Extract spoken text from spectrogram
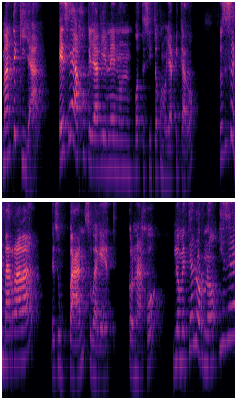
mantequilla, ese ajo que ya viene en un botecito como ya picado, entonces se embarraba de su pan, su baguette con ajo, lo metía al horno y ese era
